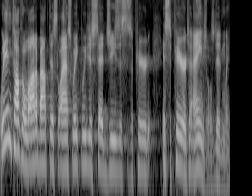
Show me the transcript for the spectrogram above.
We didn't talk a lot about this last week. We just said Jesus is superior, is superior to angels, didn't we?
